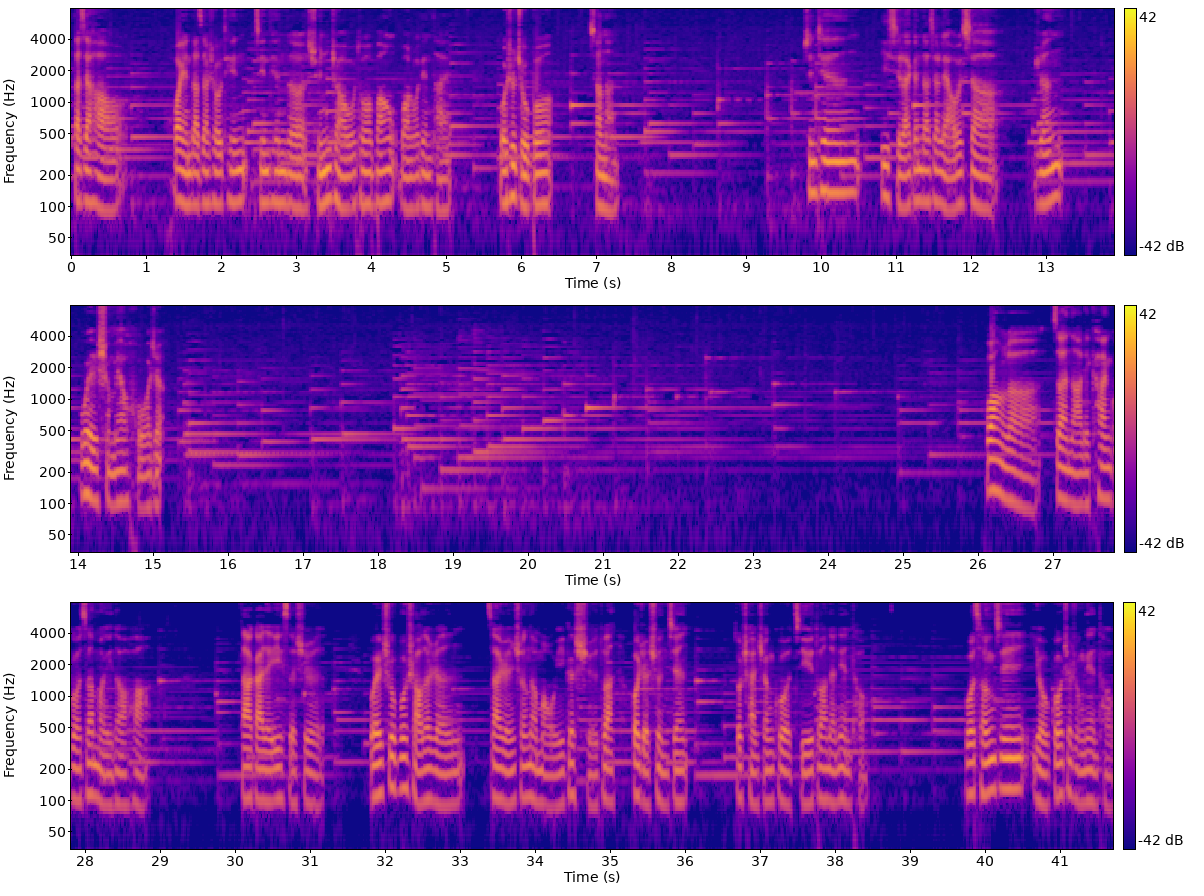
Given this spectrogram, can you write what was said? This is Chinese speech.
大家好，欢迎大家收听今天的寻找乌托邦网络电台，我是主播向南。今天一起来跟大家聊一下，人为什么要活着？忘了在哪里看过这么一段话，大概的意思是，为数不少的人在人生的某一个时段或者瞬间，都产生过极端的念头。我曾经有过这种念头，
